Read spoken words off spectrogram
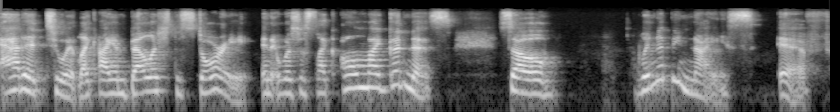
added to it, like I embellished the story. And it was just like, oh my goodness. So, wouldn't it be nice if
